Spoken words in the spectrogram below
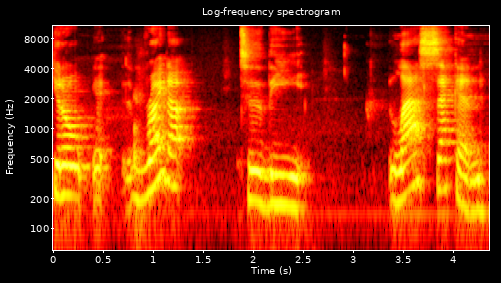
you know, it, right up to the last second,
